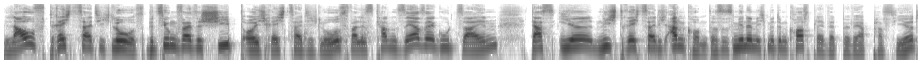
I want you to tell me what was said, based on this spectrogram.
lauft rechtzeitig los, beziehungsweise schiebt euch rechtzeitig los, weil es kann sehr, sehr gut sein, dass ihr nicht rechtzeitig ankommt. Das ist mir nämlich mit dem Cosplay-Wettbewerb passiert.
